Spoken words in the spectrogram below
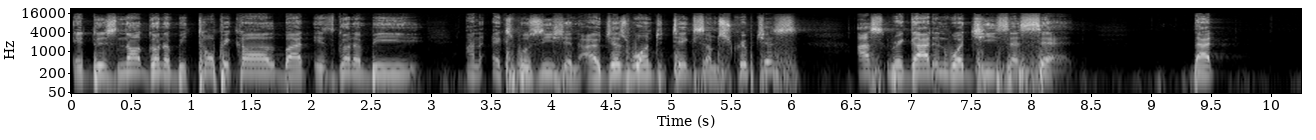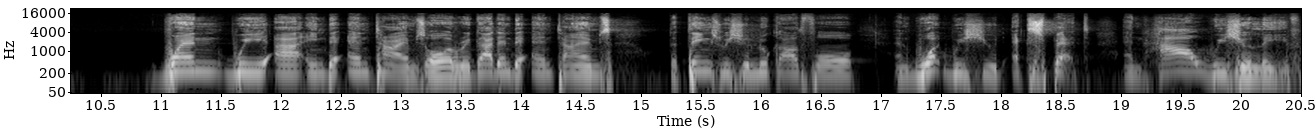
it is not going to be topical, but it's going to be an exposition. I just want to take some scriptures as regarding what Jesus said that when we are in the end times or regarding the end times, the things we should look out for and what we should expect and how we should live.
